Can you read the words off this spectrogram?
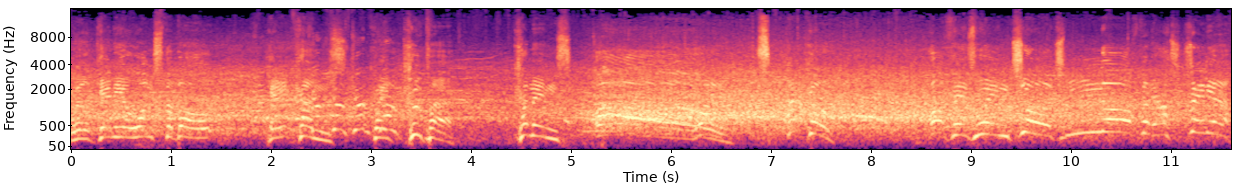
Will Genia wants the ball. Here it comes. Quade Cooper. Cummins. Oh! Tackle off his wing. George but Australia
